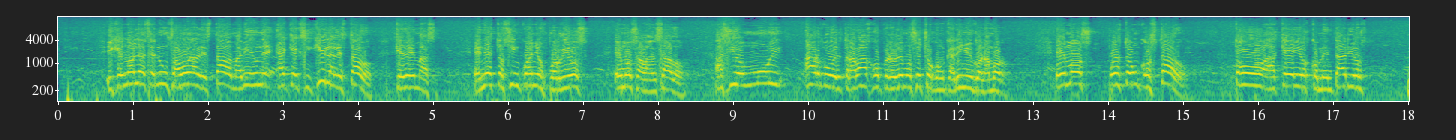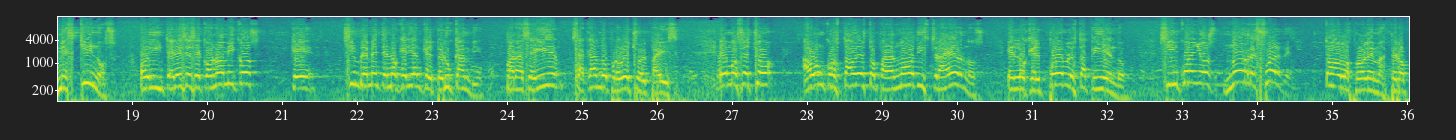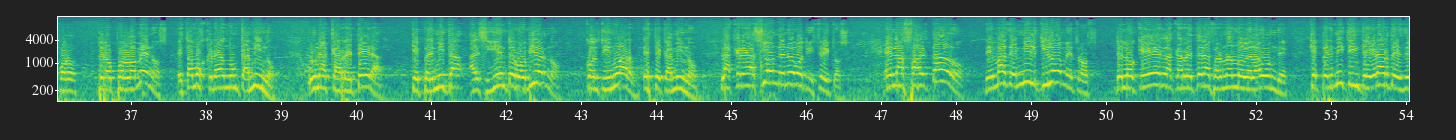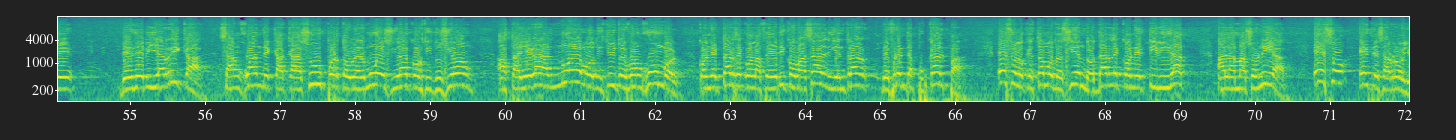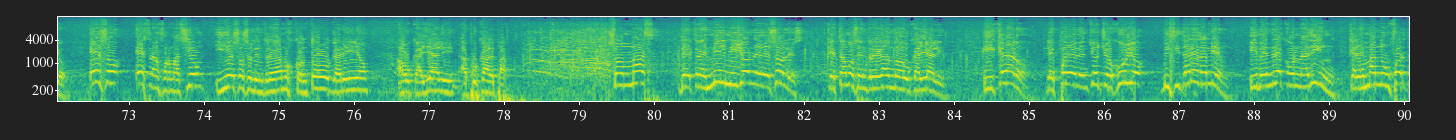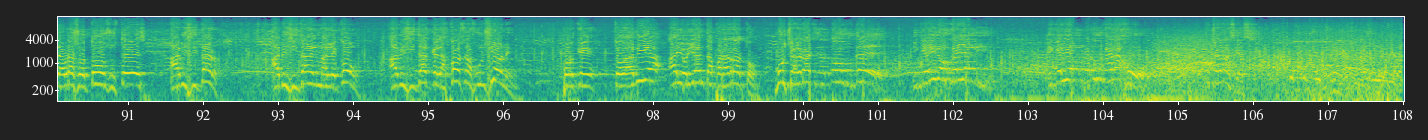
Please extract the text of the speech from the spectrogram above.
y que no le hacen un favor al Estado, más bien hay que exigirle al Estado que dé más. En estos cinco años, por Dios, hemos avanzado. Ha sido muy arduo el trabajo, pero lo hemos hecho con cariño y con amor. Hemos puesto a un costado todos aquellos comentarios mezquinos o de intereses económicos que simplemente no querían que el Perú cambie para seguir sacando provecho del país. Hemos hecho a un costado esto para no distraernos en lo que el pueblo está pidiendo. Cinco años no resuelven todos los problemas, pero por, pero por lo menos estamos creando un camino, una carretera que permita al siguiente gobierno continuar este camino. La creación de nuevos distritos. El asfaltado de más de mil kilómetros de lo que es la carretera Fernando Belaunde, que permite integrar desde, desde Villarrica, San Juan de Cacazú, Puerto Bermúdez, Ciudad Constitución, hasta llegar al nuevo distrito de Von Humboldt, conectarse con la Federico Basal y entrar de frente a Pucallpa. Eso es lo que estamos haciendo, darle conectividad a la Amazonía. Eso es desarrollo, eso es transformación y eso se lo entregamos con todo cariño a Ucayali, a Pucallpa. Son más de 3 mil millones de soles que estamos entregando a Ucayali. Y claro, después del 28 de julio visitaré también y vendré con Nadine, que les mando un fuerte abrazo a todos ustedes, a visitar, a visitar el malecón, a visitar que las cosas funcionen, porque todavía hay ollanta para rato. Muchas gracias a todos ustedes y que viva Ucayali y que viva Perú, carajo. Muchas gracias.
